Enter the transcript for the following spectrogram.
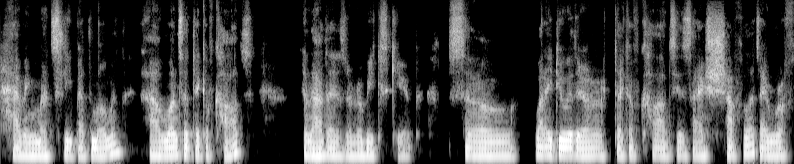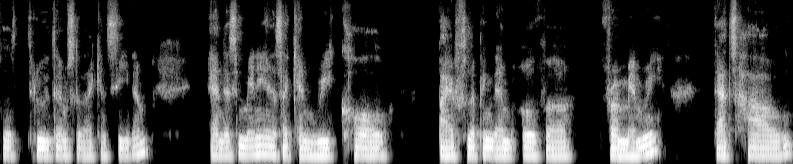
having much sleep at the moment. Uh, one's a deck of cards, and the other is a Rubik's Cube. So, what I do with a deck of cards is I shuffle it, I ruffle through them so that I can see them, and as many as I can recall by flipping them over from memory. That's how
